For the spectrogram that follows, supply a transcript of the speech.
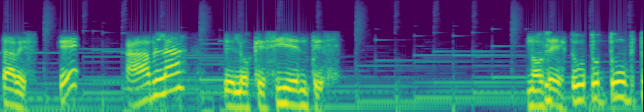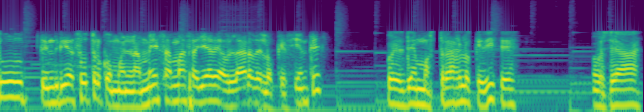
¿sabes qué? Habla de lo que sientes. No sé, ¿tú, tú, tú, ¿tú tendrías otro como en la mesa más allá de hablar de lo que sientes? Pues demostrar lo que dices. O sea,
